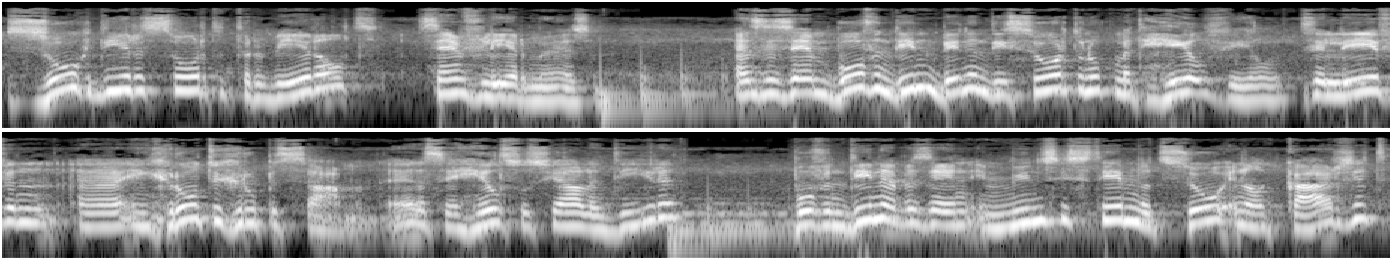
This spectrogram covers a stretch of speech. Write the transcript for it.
zoogdierensoorten ter wereld zijn vleermuizen. En ze zijn bovendien binnen die soorten ook met heel veel. Ze leven uh, in grote groepen samen. Dat zijn heel sociale dieren. Bovendien hebben zij een immuunsysteem dat zo in elkaar zit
